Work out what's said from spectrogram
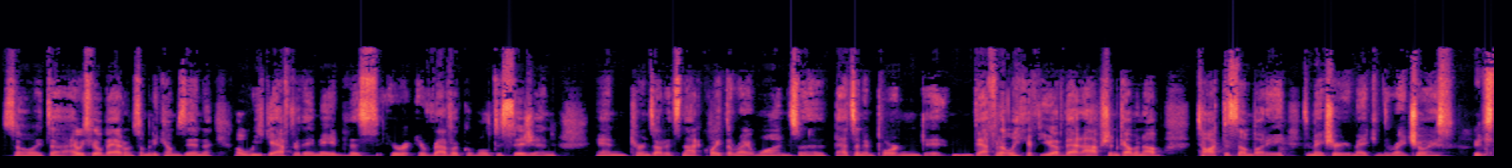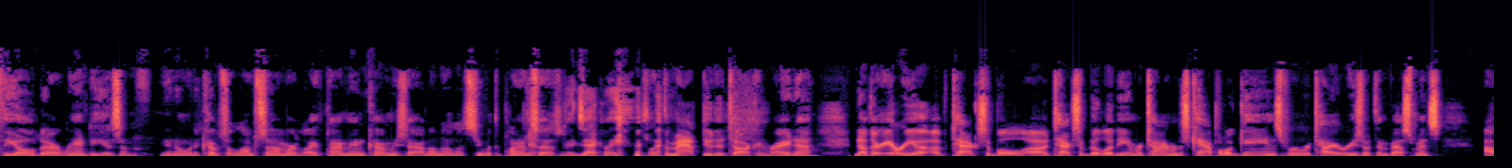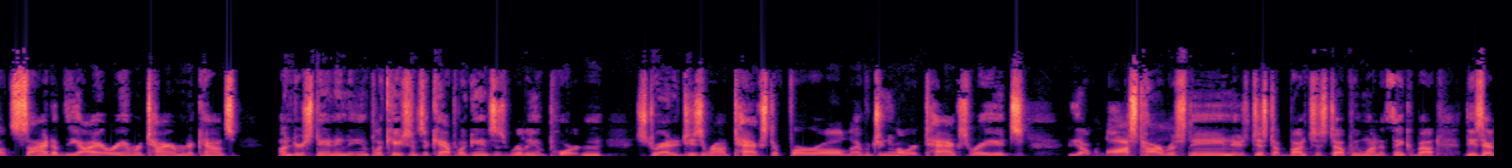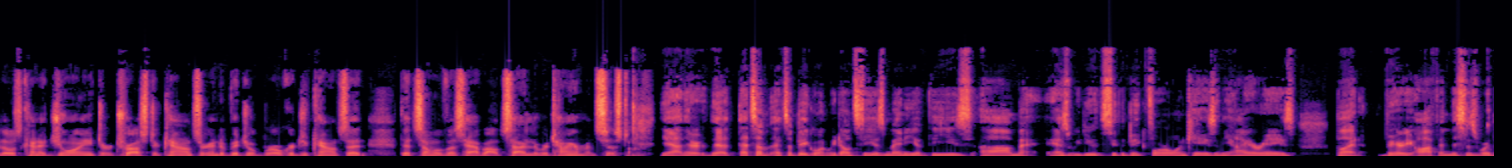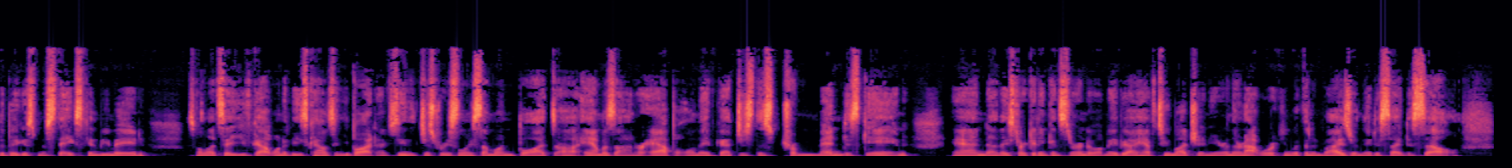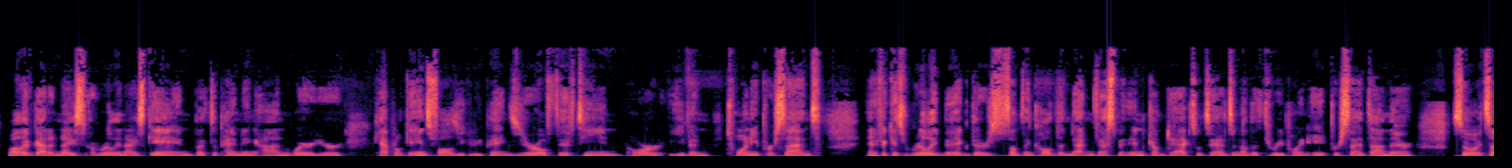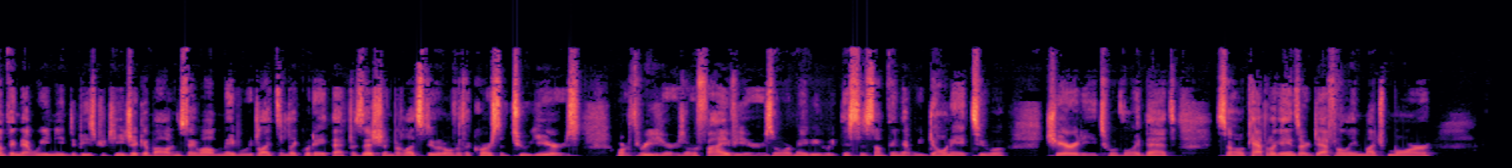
So it, uh, I always feel bad when somebody comes in a week after they made this ir- irrevocable decision and turns out it's not quite the right one. So that's an important, definitely if you have that option coming up, talk to somebody to make sure you're making the right choice. It's the old uh, Randyism, you know, when it comes to lump sum or lifetime income. You say, I don't know. Let's see what the plan yeah, says. Exactly. let the math do the talking, right? Uh, another area of taxable uh, taxability in retirement is capital gains for retirees with investments outside of the IRA and retirement accounts. Understanding the implications of capital gains is really important strategies around tax deferral, leveraging lower tax rates, you know, loss harvesting. There's just a bunch of stuff we want to think about. These are those kind of joint or trust accounts or individual brokerage accounts that, that some of us have outside of the retirement system. Yeah, there, that, that's a, that's a big one. We don't see as many of these, um, as we do see the big 401ks and the IRAs, but very often this is where the biggest mistakes can be made. So let's say you've got one of these accounts and you bought, I've seen just recently someone bought uh, Amazon or Apple and they've got just this tremendous gain and uh, they start getting concerned about maybe I have too much in here and they're not working with an advisor and they decide to sell. Well, they've got a nice, a really nice gain, but depending on where your capital gains falls, you could be paying zero, 15 or even 20%. And if it gets really big, there's something called the net investment income tax, which adds another 3.8% on there. So it's something that we need to be strategic about and say, well, maybe we'd like to liquidate that position, but let's do it over the course of two years or three years or five years, or maybe this is something that we donate to a charity to avoid that. So capital gains are definitely much more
